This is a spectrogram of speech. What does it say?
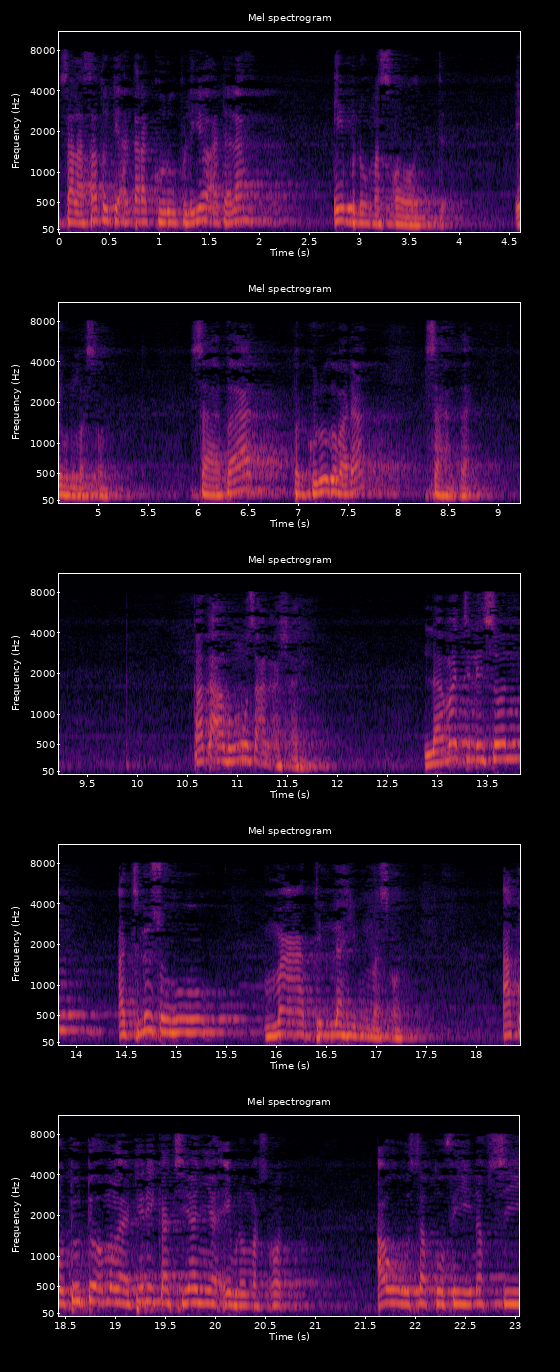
Salah satu di antara guru beliau adalah Ibnu Mas'ud. Ibnu Mas'ud. Sahabat berguru kepada sahabat. Kata Abu Musa al-Ash'ari, "La majlisun ajlusuhu ma'Abdillah bin Mas'ud." Aku duduk menghadiri kajiannya Ibnu Mas'ud. Awsaqu fi nafsi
